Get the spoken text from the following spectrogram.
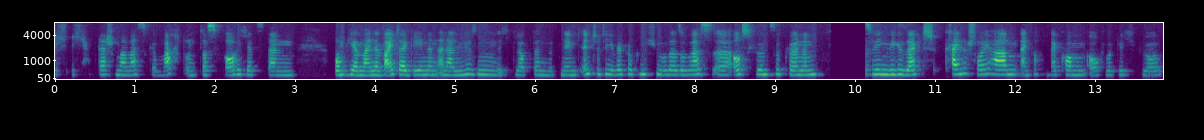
ich, ich habe da schon mal was gemacht und das brauche ich jetzt dann, um hier meine weitergehenden Analysen, ich glaube dann mit Named Entity Recognition oder sowas äh, ausführen zu können. Deswegen, wie gesagt, keine Scheu haben, einfach wegkommen, auch wirklich für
